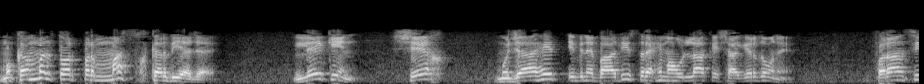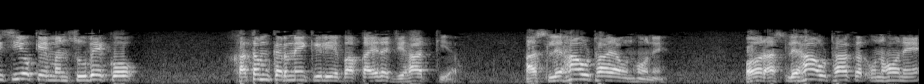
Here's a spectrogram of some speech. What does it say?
مکمل طور پر مسخ کر دیا جائے۔ لیکن شیخ مجاہد ابن بادیس رحمہ اللہ کے شاگردوں نے فرانسیسیوں کے منصوبے کو ختم کرنے کے لیے باقاعدہ جہاد کیا۔ اسلحہ اٹھایا انہوں نے۔ اور اسلحہ اٹھا کر انہوں نے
